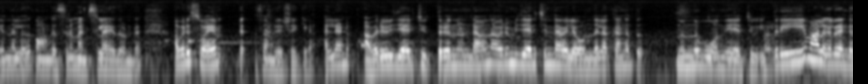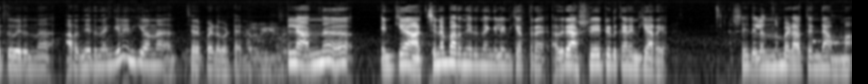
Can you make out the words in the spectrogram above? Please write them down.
എന്നുള്ളത് കോൺഗ്രസ്സിന് മനസ്സിലായതുകൊണ്ട് അവർ സ്വയം സംരക്ഷിക്കുക. അല്ലാണ്ട് അവർ വിചാരിച്ചു ഇത്രയൊന്നും ഉണ്ടാവുമെന്ന് അവരും വിചാരിച്ചിട്ടുണ്ടാവില്ല. ഒന്നിലൊക്കെ അങ്ങ് നിന്ന് പോകുമെന്ന് വിചാരിച്ചു. ഇത്രയും ആളുകൾ രംഗത്ത് വരുന്ന അറിഞ്ഞിരുന്നെങ്കിൽ എനിക്ക് വന്ന ചിലപ്പോൾ ഇടപെട്ടേനെ. അല്ല അന്ന് എനിക്ക് അച്ഛനെ പറഞ്ഞിരുന്നെങ്കിൽ എനിക്ക് അത്ര അത് രാഷ്ട്രീയമായിട്ട് എടുക്കാൻ എനിക്കറിയാം. പക്ഷേ ഇതിലൊന്നും പെടാത്ത എന്റെ അമ്മ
